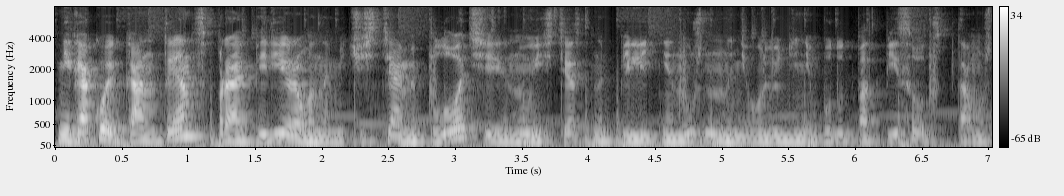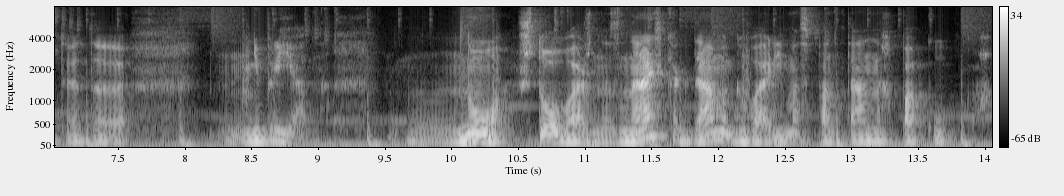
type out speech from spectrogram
Никакой контент с прооперированными частями плоти, ну, естественно, пилить не нужно, на него люди не будут подписываться, потому что это неприятно. Но что важно знать, когда мы говорим о спонтанных покупках?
